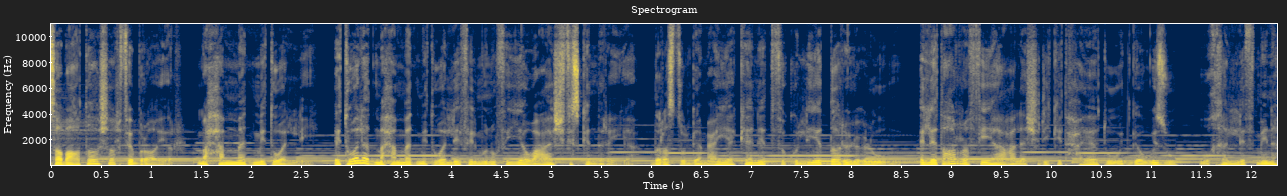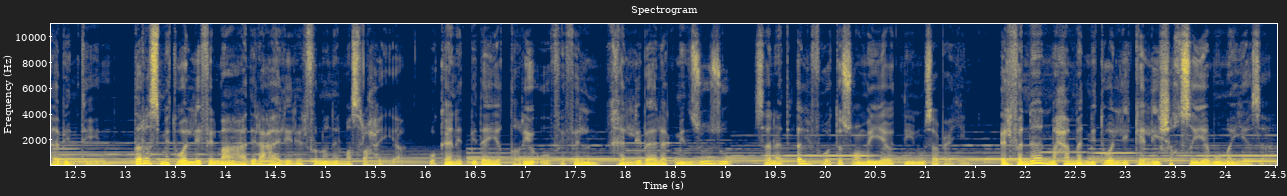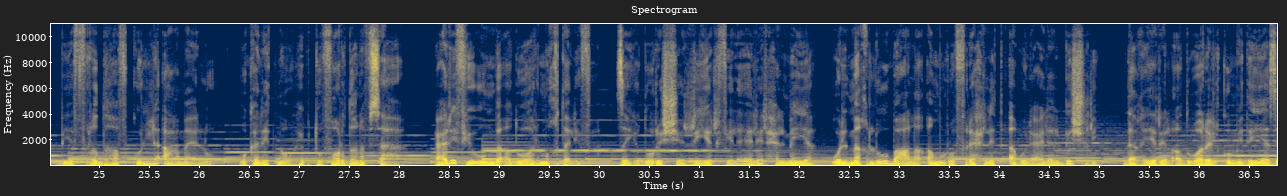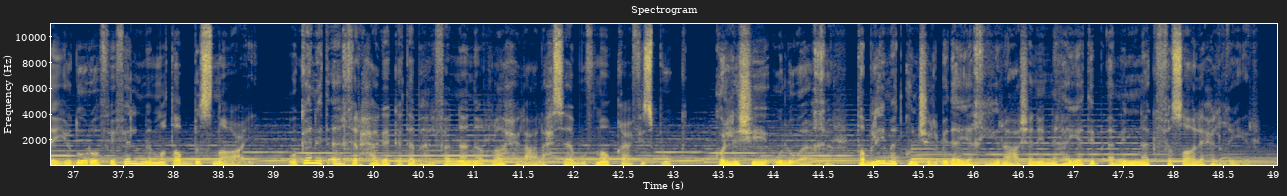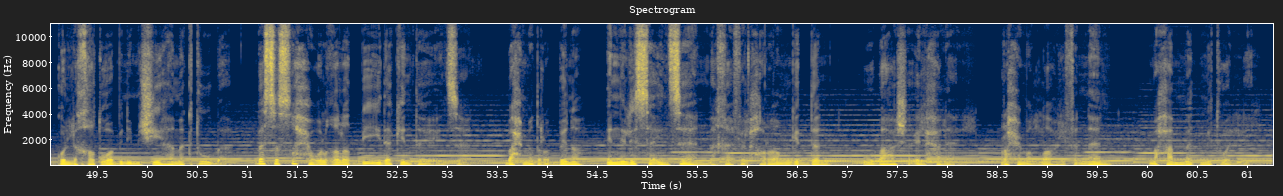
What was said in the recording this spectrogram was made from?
17 فبراير محمد متولي. اتولد محمد متولي في المنوفية وعاش في اسكندرية. دراسته الجامعية كانت في كلية دار العلوم اللي اتعرف فيها على شريكة حياته واتجوزه وخلف منها بنتين. درس متولي في المعهد العالي للفنون المسرحية وكانت بداية طريقه في فيلم خلي بالك من زوزو سنة 1972 الفنان محمد متولي كان ليه شخصية مميزة بيفرضها في كل أعماله وكانت موهبته فرضة نفسها. عرف يقوم بأدوار مختلفة زي دور الشرير في ليالي الحلمية والمغلوب على أمره في رحلة أبو العلا البشري. ده غير الأدوار الكوميدية زي دوره في فيلم مطب صناعي. وكانت آخر حاجة كتبها الفنان الراحل على حسابه في موقع فيسبوك كل شيء وله آخر. طب ليه ما تكونش البداية خير عشان النهاية تبقى منك في صالح الغير؟ كل خطوة بنمشيها مكتوبة بس الصح والغلط بإيدك أنت يا إنسان. بحمد ربنا إن لسه إنسان بخاف الحرام جدا وبعشق الحلال. رحم الله الفنان محمد متولي.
